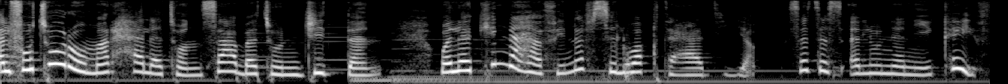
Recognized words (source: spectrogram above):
الفتور مرحلة صعبة جدا ولكنها في نفس الوقت عادية. ستسألونني كيف؟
